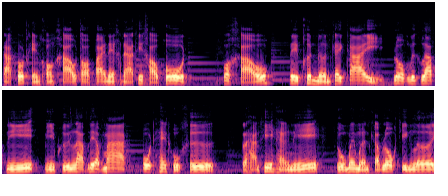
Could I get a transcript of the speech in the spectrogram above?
ผลักรถเข็นของเขาต่อไปในขณะที่เขาพูด พวกเขารีบขึ้นเนินใกล้ ๆ โลกลึกลับนี้มีพื้นราบเรียบมาก พูดให้ถูกคือ ถานที่แห่งนี้ดูไม่เหมือนกับโลกจริงเลย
